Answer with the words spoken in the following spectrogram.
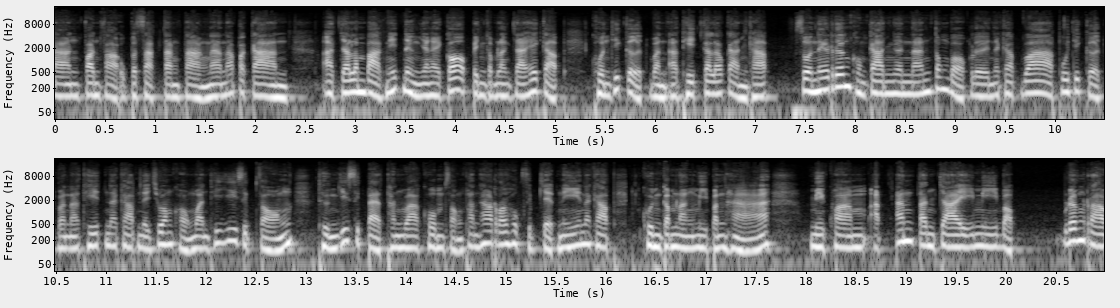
การฟันฝ่าอุปสรรคต่างๆ นานาประการ อาจจะลำบากนิดหนึ่งยังไงก็เป็นกำลังใจให้กับคนที่เกิดวันอาทิตย์ก็แล้วกันครับ ส่วนในเรื่องของการเงินนั้นต้องบอกเลยนะครับว่าผู้ที่เกิดวันอาทิตย์นะครับในช่วงของวันที่ 22 ถึง 28 ธันวาคม 2567 นี้นะครับคุณกำลังมีปัญหา มีความอัดอั้นตันใจมีแบบเรื่องราว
